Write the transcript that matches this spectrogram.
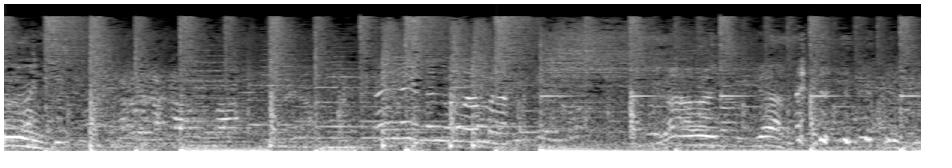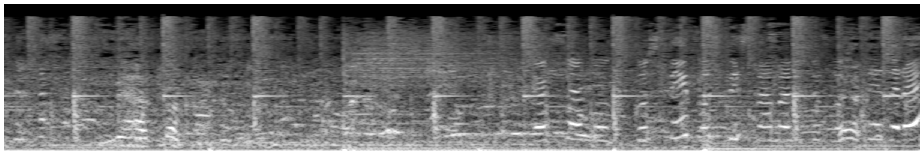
Mm. Ay, ano nga masakit? Naman siya. Nako. Gusto, gusto, gusto naman ito, gusto, dire?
